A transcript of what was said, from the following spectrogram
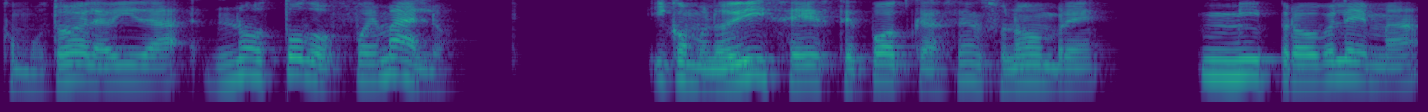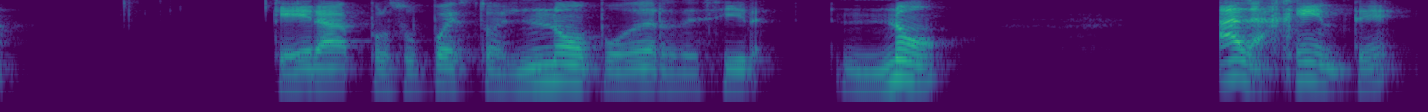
como toda la vida, no todo fue malo. Y como lo dice este podcast en su nombre, mi problema, que era por supuesto el no poder decir no, a la gente,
